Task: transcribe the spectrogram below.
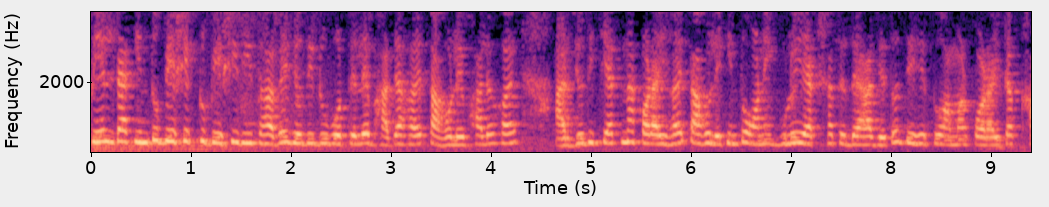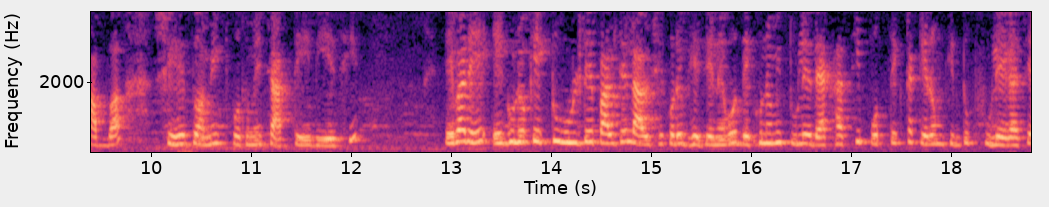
তেলটা কিন্তু বেশ একটু বেশি দিতে হবে। যদি ডুবো তেলে ভাজা হয় তাহলে ভালো হয়। আর যদি চেতনা কড়াই হয় তাহলে কিন্তু অনেকগুলোই একসাথে দেওয়া যেত। যেহেতু আমার কড়াইটা খাব্বা, সেহেতু আমি প্রথমে চারটেই দিয়েছি। এবারে এগুলোকে একটু উল্টে পাল্টে লালচে করে ভেজে নেব। দেখুন আমি তুলে দেখাচ্ছি, প্রত্যেকটা কেরম কিন্তু ফুলে গেছে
